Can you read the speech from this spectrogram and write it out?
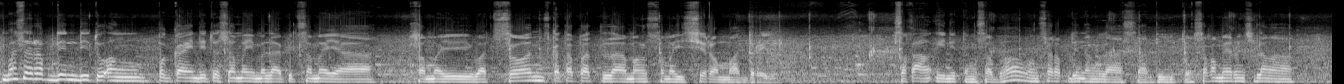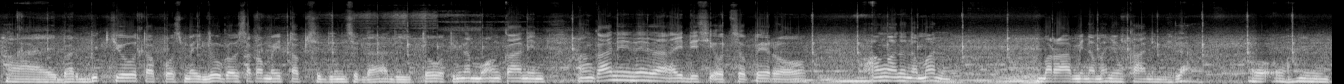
Masarap din dito ang pagkain dito sa may malapit sa may ah, sa may Watson, katapat lamang sa may Sierra Madre. Saka ang init ng sabaw, ang sarap din ang lasa dito. Saka meron silang ah, ay barbecue, tapos may lugaw, saka may tapsi din sila dito. Tingnan mo ang kanin. Ang kanin nila ay 18 pero ang ano naman, marami naman yung kanin nila. Oo, yung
